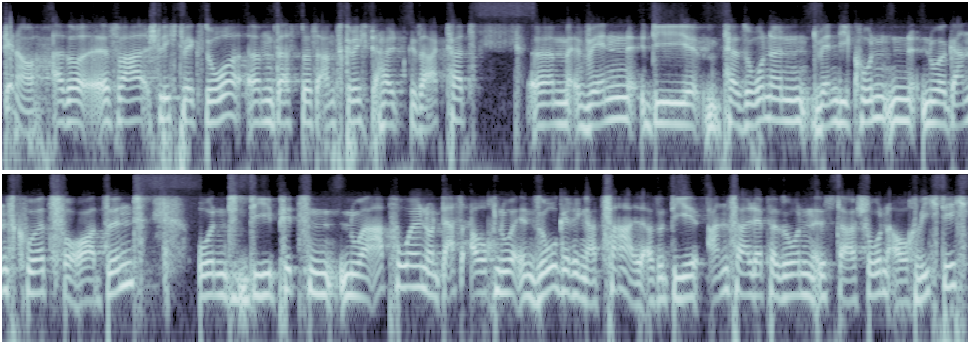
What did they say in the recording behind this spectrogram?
Genau, also es war schlichtweg so, ähm, dass das Amtsgericht halt gesagt hat, ähm, wenn die Personen, wenn die Kunden nur ganz kurz vor Ort sind und die Pizzen nur abholen und das auch nur in so geringer Zahl, also die Anzahl der Personen ist da schon auch wichtig,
